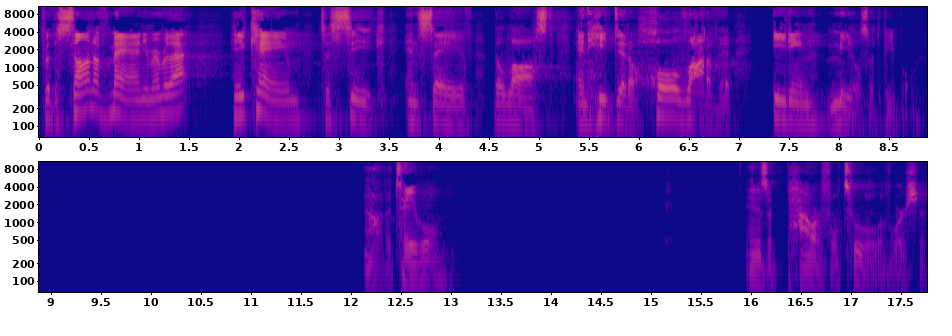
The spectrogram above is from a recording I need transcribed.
For the Son of Man, you remember that? He came to seek and save the lost, and he did a whole lot of it eating meals with people. Now, the table, It is a powerful tool of worship.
